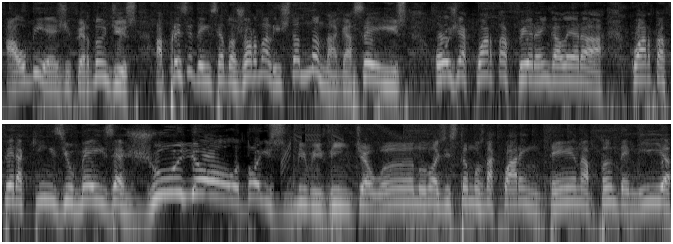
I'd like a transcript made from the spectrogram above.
Albiege Fernandes, a presidência da jornalista Nanaga 6. Hoje é quarta-feira, hein, galera? Quarta-feira, 15, o mês é julho 2020 é o ano. Nós estamos na quarentena, pandemia,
